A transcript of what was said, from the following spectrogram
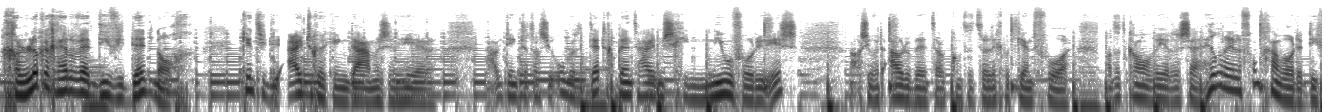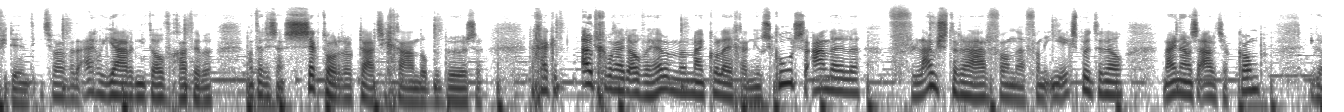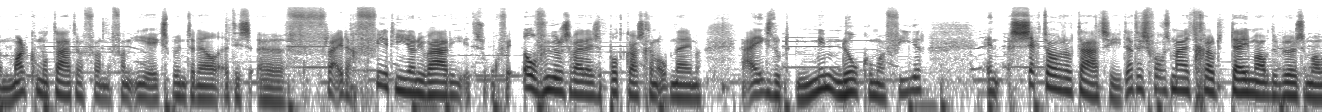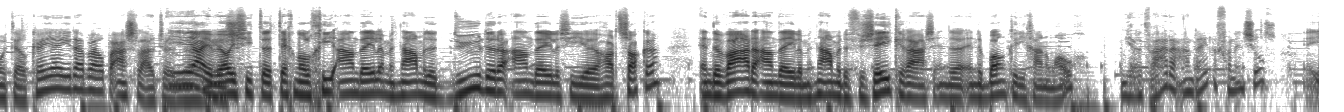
Gelukkig hebben we het dividend nog. Kent u die uitdrukking, dames en heren? Nou, ik denk dat als u onder de 30 bent, hij misschien nieuw voor u is. Maar als u wat ouder bent, dan komt het wellicht bekend voor. Want het kan wel weer eens uh, heel relevant gaan worden, dividend. Iets waar we het eigenlijk jaren niet over gehad hebben. Want er is een sectorrotatie gaande op de beurzen. Daar ga ik het uitgebreid over hebben met mijn collega Niels Koers, aandelen fluisteraar van, uh, van IX.nl. Mijn naam is Arendt Kamp. Ik ben marktcommentator van, van IX.nl. Het is uh, vrijdag 14 januari. Het is ongeveer 11 uur als wij deze podcast gaan opnemen. De AX doet min 0,4. En sectorrotatie, dat is volgens mij het grote thema op de beurzen momenteel. Kan jij je daarbij op aansluiten? Ja, jawel. Je ziet uh, technologieaandelen, met name de duurdere aandelen, zie je hard zakken. En de waardeaandelen, met name de verzekeraars en de, en de banken, die gaan omhoog. Ja, dat waardeaandelen, financials?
